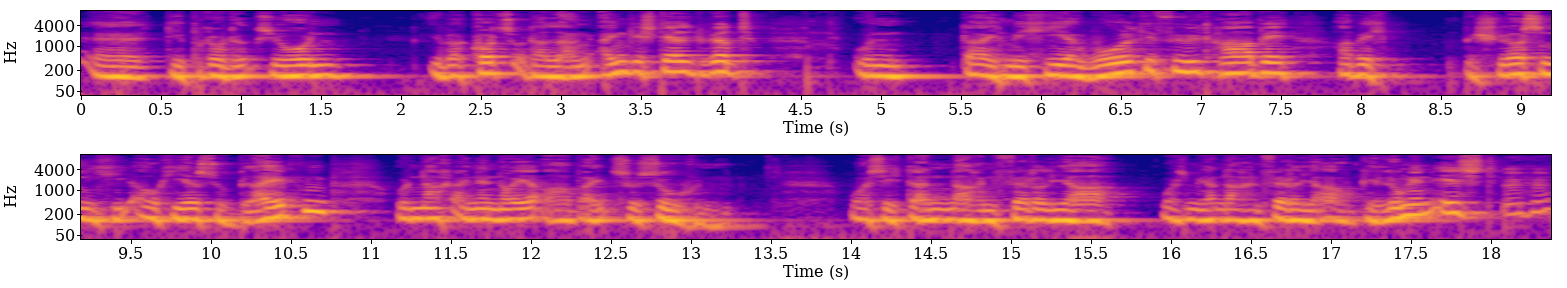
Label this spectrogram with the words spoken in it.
äh, die Produktion über kurz oder lang eingestellt wird. Und da ich mich hier wohlgefühlt habe, habe ich beschlossen, auch hier zu bleiben und nach einer neuen Arbeit zu suchen. Was ich dann nach einem Vierteljahr was mir nach einem Vierteljahr auch gelungen ist. Mhm.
